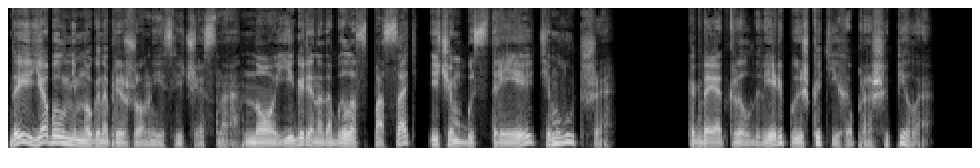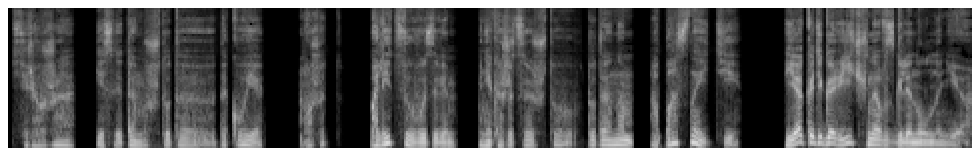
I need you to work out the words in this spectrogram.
да и я был немного напряжен, если честно. Но Игоря надо было спасать, и чем быстрее, тем лучше. Когда я открыл дверь, Пышка тихо прошипела. «Сережа, если там что-то такое, может, полицию вызовем? Мне кажется, что туда нам опасно идти». Я категорично взглянул на нее.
